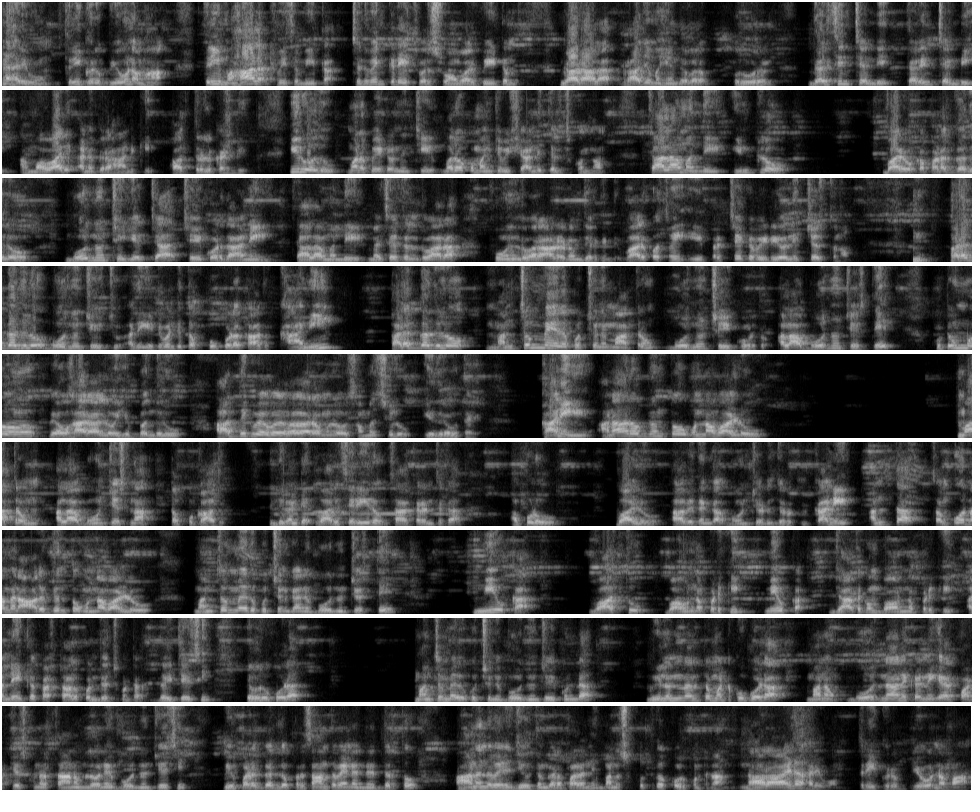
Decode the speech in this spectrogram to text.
హరి ఓం. శ్రీ గురుభ్యో నమ. శ్రీ మహాలక్ష్మి సమేత చంద్రవెంకటేశ్వర స్వామివారి పీఠం గాడాల రాజమహేంద్రవరం రూరల్. దర్శించండి తరించండి అమ్మవారి అనుగ్రహానికి పాత్రలు కండి. ఈరోజు మన పీఠం నుంచి మరొక మంచి విషయాన్ని తెలుసుకుందాం. చాలామంది ఇంట్లో వారి యొక్క పడక గదిలో భోజనం చెయ్యొచ్చా చేయకూడదా అని చాలామంది మెసేజ్ల ద్వారా ఫోన్ల ద్వారా అడగడం జరిగింది. వారి కోసం ఈ ప్రత్యేక వీడియోని చేస్తున్నాం. పడగదిలో భోజనం చేయొచ్చు. అది ఎటువంటి తప్పు కూడా కాదు. కానీ పడగదిలో మంచం మీద కూర్చొని మాత్రం భోజనం చేయకూడదు. అలా భోజనం చేస్తే కుటుంబ వ్యవహారాల్లో ఇబ్బందులు ఆర్థిక వ్యవహారంలో సమస్యలు ఎదురవుతాయి. కానీ అనారోగ్యంతో ఉన్న వాళ్ళు మాత్రం అలా భోజనం చేసినా తప్పు కాదు. ఎందుకంటే వారి శరీరం సహకరించక అప్పుడు వాళ్ళు ఆ విధంగా భోజనం చేయడం జరుగుతుంది. కానీ అంత సంపూర్ణమైన ఆరోగ్యంతో ఉన్నవాళ్ళు మంచం మీద కూర్చుని కానీ భోజనం చేస్తే మీ యొక్క వాస్తు బాగున్నప్పటికీ మీ యొక్క జాతకం బాగున్నప్పటికీ అనేక కష్టాలు కొని తెచ్చుకుంటారు. దయచేసి ఎవరు కూడా మంచం మీద కూర్చుని భోజనం చేయకుండా వీలున్నంత మటుకు కూడా మనం భోజనానికన్నీ ఏర్పాటు చేసుకున్న స్థానంలోనే భోజనం చేసి మీ పడగదిలో ప్రశాంతమైన నిద్రతో ఆనందమైన జీవితం గడపాలని మనస్ఫూర్తిగా కోరుకుంటున్నాను. నారాయణ హరి ఓం. శ్రీ గురుభ్యో నమ.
